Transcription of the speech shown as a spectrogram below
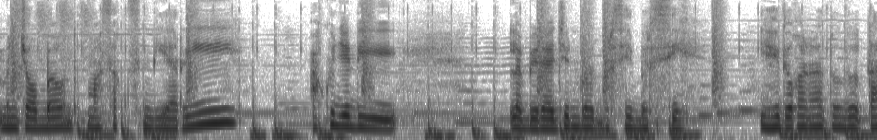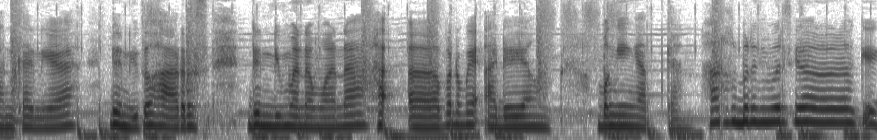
mencoba untuk masak sendiri aku jadi lebih rajin buat bersih bersih ya itu karena tuntutan kan ya. Dan itu harus dan di mana mana uh, apa namanya ada yang mengingatkan. Harus bersih bersih kayak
